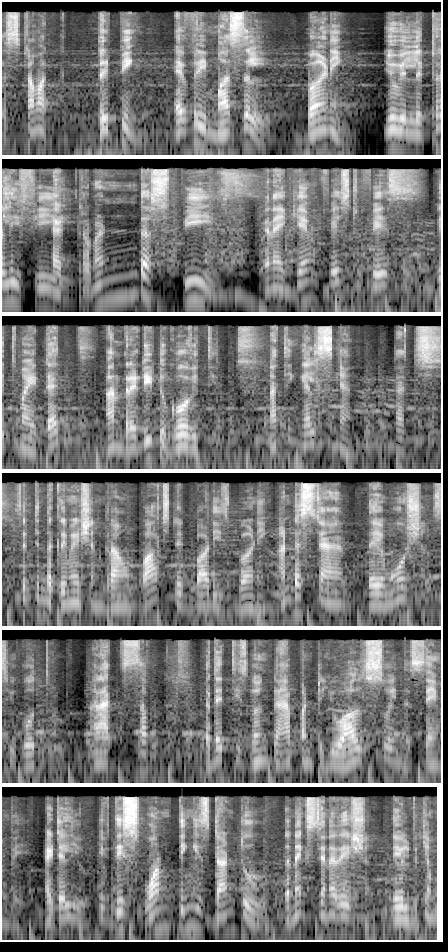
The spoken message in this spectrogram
the stomach dripping, every muscle burning, you will literally feel a tremendous peace. When I came face to face with my death and ready to go with it, nothing else can touch. Sit in the cremation ground, watch dead bodies burning, understand the emotions you go through, and accept the death is going to happen to you also in the same way. I tell you, if this one thing is done to the next generation, they will become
